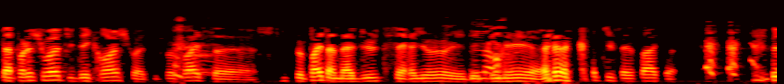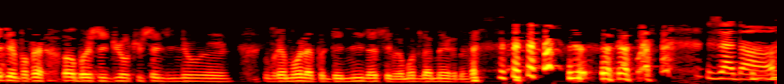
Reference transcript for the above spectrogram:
t'as pas le choix, tu décroches, quoi. Tu peux pas être, euh, tu peux pas être un adulte sérieux et déprimé euh, quand tu fais ça, quoi. tu vas pas faire, oh bah c'est dur, tu sais, Lino, euh, vraiment la pandémie, là, c'est vraiment de la merde. J'adore.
